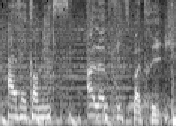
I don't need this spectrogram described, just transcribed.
Avec en mix. Alan Fitzpatrick.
